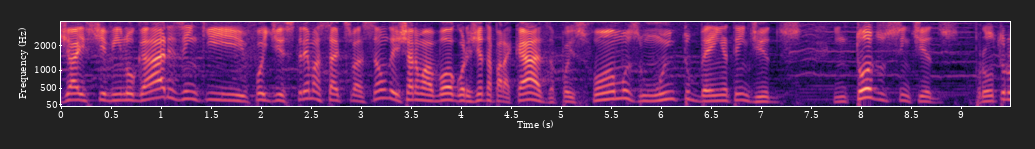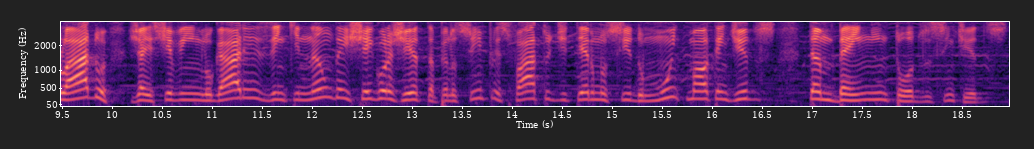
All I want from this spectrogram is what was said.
Já estive em lugares em que foi de extrema satisfação deixar uma boa gorjeta para casa, pois fomos muito bem atendidos, em todos os sentidos. Por outro lado, já estive em lugares em que não deixei gorjeta, pelo simples fato de termos sido muito mal atendidos, também em todos os sentidos.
